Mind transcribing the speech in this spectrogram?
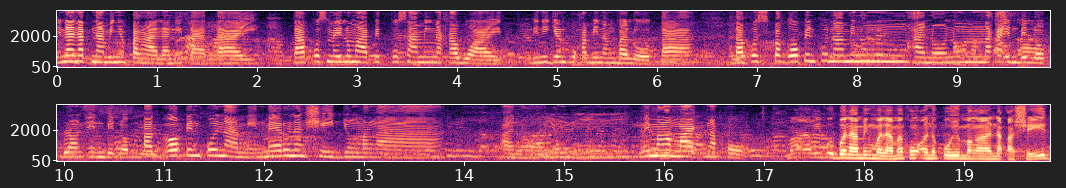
hinanap namin yung pangalan ni tatay. Tapos may lumapit po sa aming naka-white, binigyan po kami ng balota. Tapos pag open po namin nung ano, nung naka-envelope, brown envelope, pag open po namin, meron ng shade yung mga ano, yung may mga mark na po. Maaari po ba naming malaman kung ano po yung mga naka-shade?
